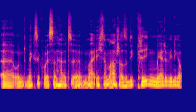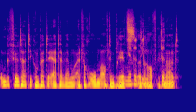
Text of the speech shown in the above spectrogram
ja. Äh, und Mexiko ist dann halt äh, mal echt am Arsch. Also die kriegen mehr oder weniger ungefiltert die komplette Erderwärmung einfach oben auf den Brez Ja, äh, Ding- draufgeknallt.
